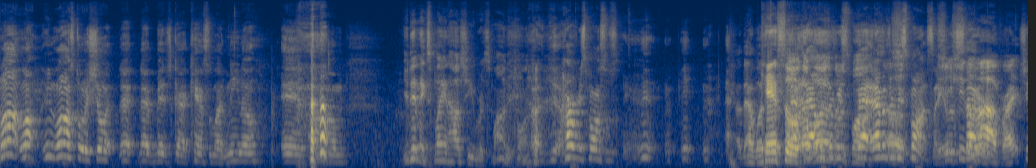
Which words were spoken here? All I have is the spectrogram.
long, long, long story short, that that bitch got canceled like Nino, and um, You didn't explain how she responded, Twan. her response was. That was Cancel. That, that that was was, the the response. response. That, was the Oh. response. Like, She, was she's stuttering. alive, right? She,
